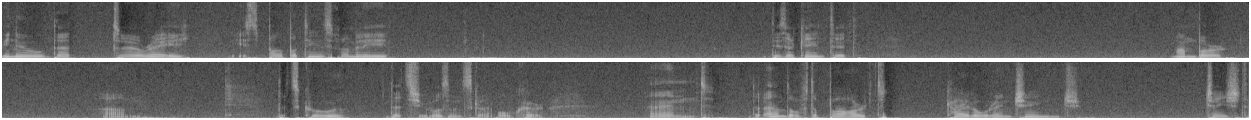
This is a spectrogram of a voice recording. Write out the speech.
We know that uh, Rey is Palpatine's family disacquainted member. Um, that's cool that she wasn't Skywalker. And the end of the part Kylo Ren change changed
